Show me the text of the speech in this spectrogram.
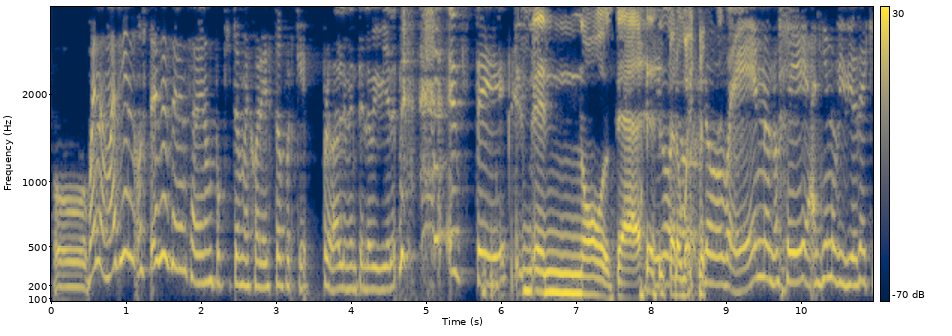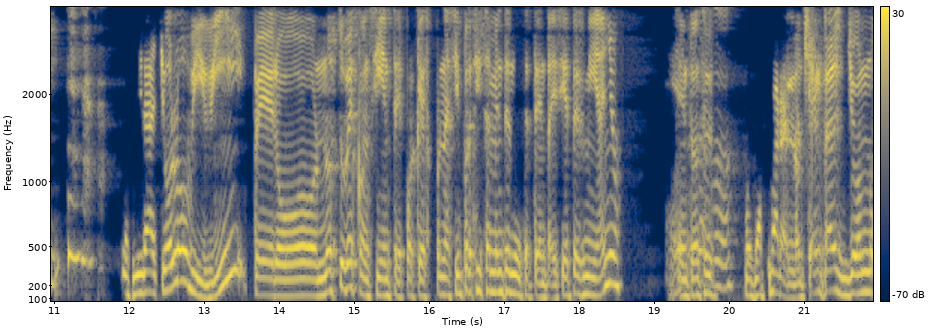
o bueno, más bien ustedes deben saber un poquito mejor esto porque probablemente lo vivieron. este. Eh, no, o sea, pero bueno. Lo bueno, no sé, ¿alguien lo vivió de aquí? Pues mira, yo lo viví, pero no estuve consciente porque nací precisamente en el 77, es mi año. Entonces, pues para el 80 yo no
